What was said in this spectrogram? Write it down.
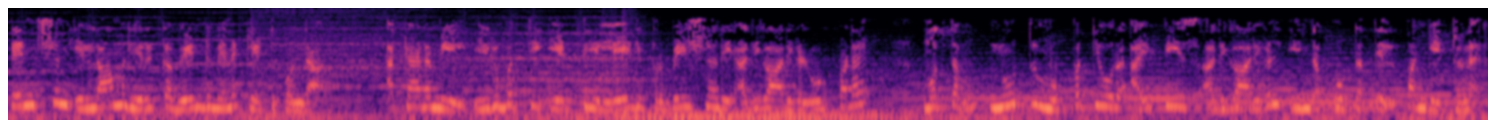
டென்ஷன் இல்லாமல் இருக்க வேண்டும் என கேட்டுக்கொண்டார். அகாடமியில் இருபத்தி எட்டு லேடி புரொபேஷனரி அதிகாரிகள் உட்பட மொத்தம் நூற்று முப்பத்தி ஒரு ஐபிஎஸ் அதிகாரிகள் இந்த கூட்டத்தில் பங்கேற்றனர்.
